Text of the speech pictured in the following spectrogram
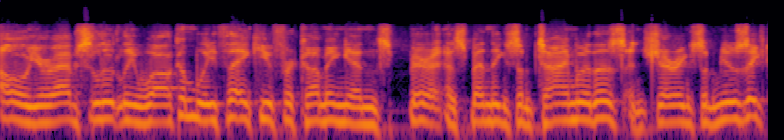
Oh, you're absolutely welcome. We thank you for coming and sp- uh, spending some time with us and sharing some music.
